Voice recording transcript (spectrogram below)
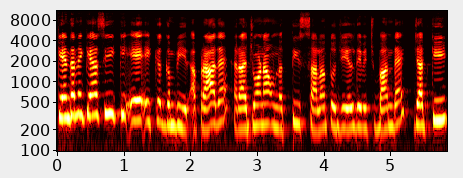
ਕੇਂਦਰ ਨੇ ਕਿਹਾ ਸੀ ਕਿ ਇਹ ਇੱਕ ਗੰਭੀਰ ਅਪਰਾਧ ਹੈ। ਰਾਜਵਾਨਾ 29 ਸਾਲਾਂ ਤੋਂ ਜੇਲ੍ਹ ਦੇ ਵਿੱਚ ਬੰਦ ਹੈ, ਜਦਕਿ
